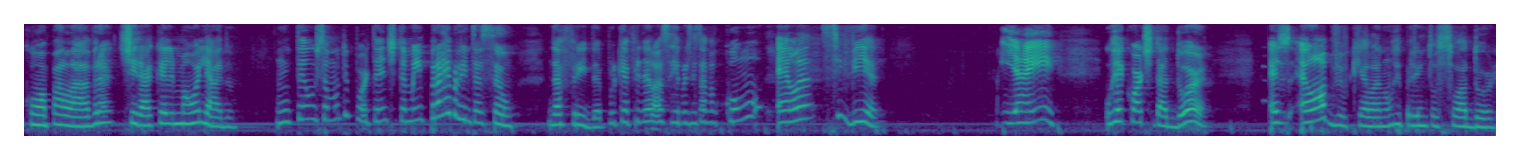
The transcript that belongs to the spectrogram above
com a palavra, tirar aquele mal olhado. Então, isso é muito importante também para a representação da Frida, porque a Frida ela se representava como ela se via. E aí, o recorte da dor, é, é óbvio que ela não representou só a dor,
